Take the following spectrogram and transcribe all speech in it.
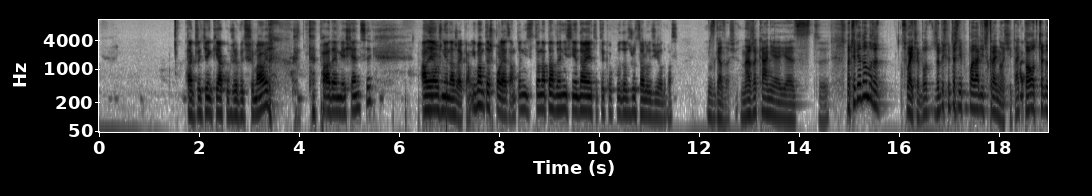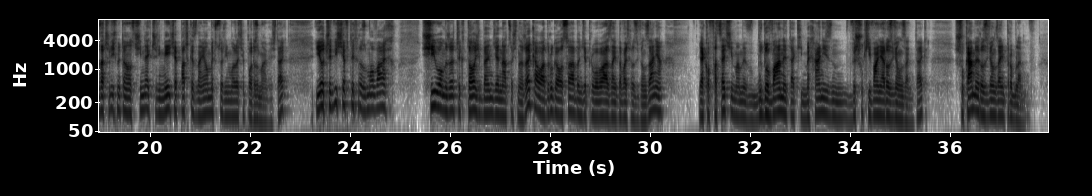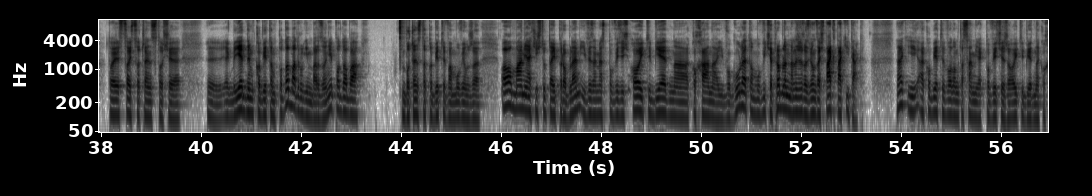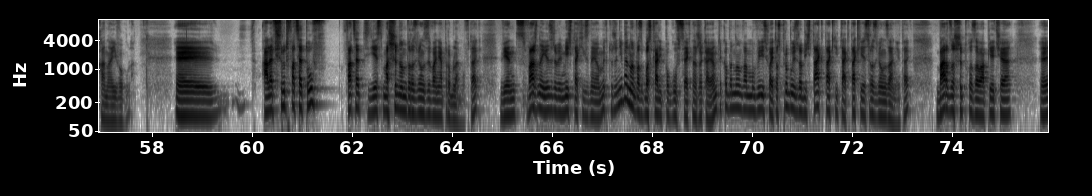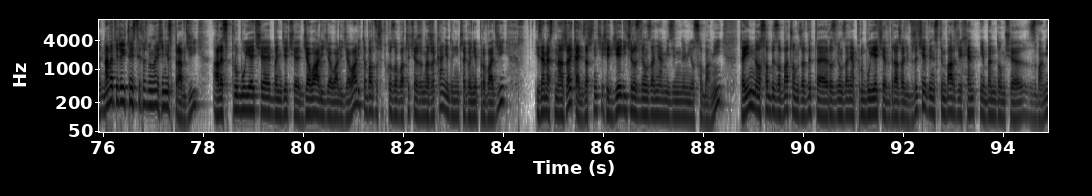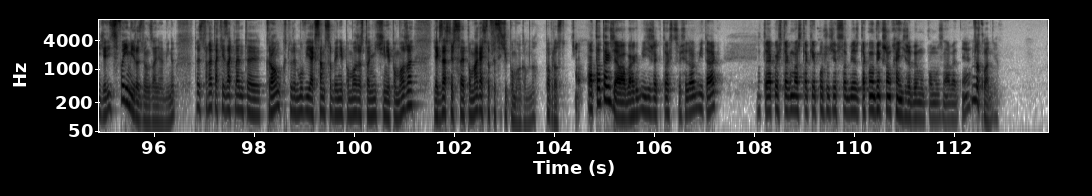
Także dzięki Jakub, że wytrzymałeś te parę miesięcy, ale ja już nie narzekam. I wam też polecam. To, nic, to naprawdę nic nie daje, to tylko odrzuca ludzi od was. Zgadza się. Narzekanie jest. y, Znaczy, wiadomo, że. Słuchajcie, bo żebyśmy też nie popadali w skrajności, tak? To, od czego zaczęliśmy ten odcinek, czyli miejcie paczkę znajomych, z którymi możecie porozmawiać, tak? I oczywiście w tych rozmowach siłą rzeczy ktoś będzie na coś narzekał, a druga osoba będzie próbowała znajdować rozwiązania. Jako faceci mamy wbudowany taki mechanizm wyszukiwania rozwiązań, tak? Szukamy rozwiązań problemów. To jest coś, co często się y, jakby jednym kobietom podoba, drugim bardzo nie podoba, bo często kobiety wam mówią, że o, mam jakiś tutaj problem i wy zamiast powiedzieć oj, ty biedna, kochana i w ogóle, to mówicie problem należy rozwiązać tak, tak i tak. Tak? I, a kobiety wolą czasami, jak powiecie, że oj, ty biedna, kochana i w ogóle. Yy, ale wśród facetów facet jest maszyną do rozwiązywania problemów, tak? Więc ważne jest, żeby mieć takich znajomych, którzy nie będą was głaskali po główce, jak narzekają, tylko będą wam mówili, słuchaj, to spróbuj zrobić tak, tak i tak, takie jest rozwiązanie, tak? Bardzo szybko załapiecie, yy, nawet jeżeli część z tych rozwiązań się nie sprawdzi, ale spróbujecie, będziecie działali, działali, działali, to bardzo szybko zobaczycie, że narzekanie do niczego nie prowadzi i zamiast narzekać, zaczniecie się dzielić rozwiązaniami z innymi osobami, te inne osoby zobaczą, że wy te rozwiązania próbujecie wdrażać w życie, więc tym bardziej chętnie będą się z wami dzielić swoimi rozwiązaniami. No, to jest trochę taki zaklęty krąg, który mówi, jak sam sobie nie pomożesz, to nic ci nie pomoże. Jak zaczniesz sobie pomagać, to wszyscy ci pomogą. No, po prostu. A- A to tak działa, bo jak widzisz, że ktoś coś robi, tak? No to jakoś tak masz takie poczucie w sobie, że taką większą chęć, żeby mu pomóc nawet, nie? Dokładnie.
